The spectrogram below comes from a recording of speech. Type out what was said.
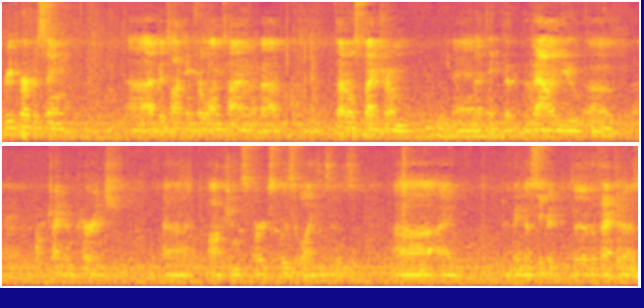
repurposing. Uh, I've been talking for a long time about federal spectrum, and I think the, the value of uh, trying to encourage uh, auctions for exclusive licenses. Uh, I made no secret of the fact that I was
